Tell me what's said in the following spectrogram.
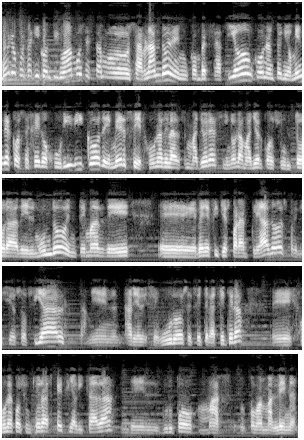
Bueno, pues aquí continuamos. Estamos hablando en conversación con Antonio Méndez, consejero jurídico de Mercer, una de las mayores, si no la mayor consultora del mundo en temas de eh, beneficios para empleados, previsión social, también área de seguros, etcétera, etcétera. Eh, una consultora especializada del grupo MAS, grupo MAS Marlena.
